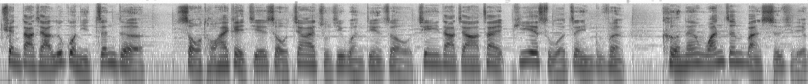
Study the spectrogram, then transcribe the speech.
劝大家，如果你真的手头还可以接受，将来主机稳定的时候，建议大家在 PS 五的这一部分。可能完整版实体的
